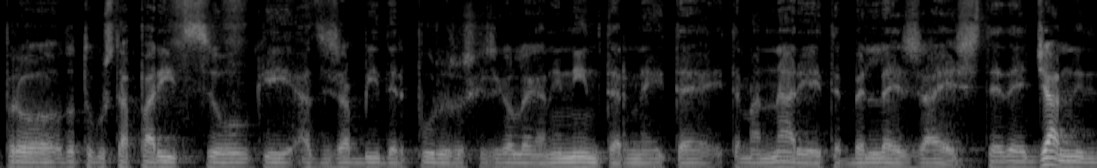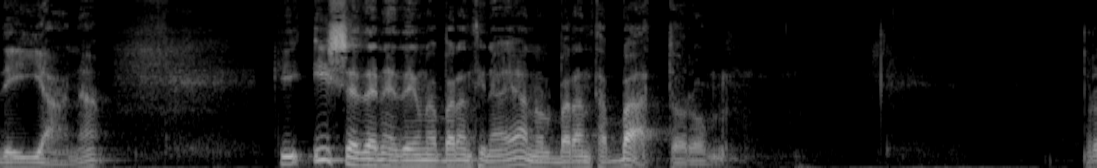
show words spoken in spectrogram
però tutto questo apparizzo che a disabiter pure che si collegano in internet e te mannari e te bellezza est ed è Gianni De Iana che isse tenete una barantina e anno il barantabattoro. Per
